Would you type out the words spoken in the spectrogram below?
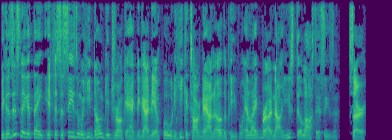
because this nigga think if it's a season where he don't get drunk and act the goddamn fool, then he can talk down to other people. And like, bro, no, you still lost that season, sir.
